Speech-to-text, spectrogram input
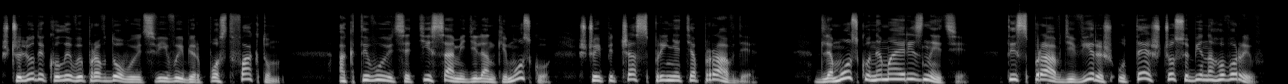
що люди, коли виправдовують свій вибір постфактум, активуються ті самі ділянки мозку, що й під час сприйняття правди. Для мозку немає різниці. ти справді віриш у те, що собі наговорив.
